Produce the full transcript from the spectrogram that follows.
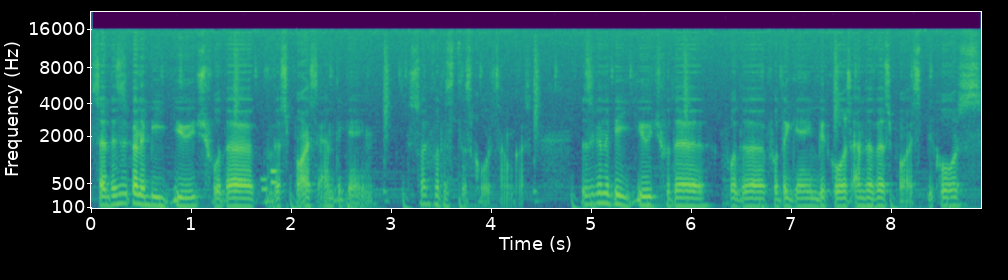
So this is going to be huge for the for this price and the game. Sorry for this discord sound guys. This is going to be huge for the for the for the game because and the this price because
